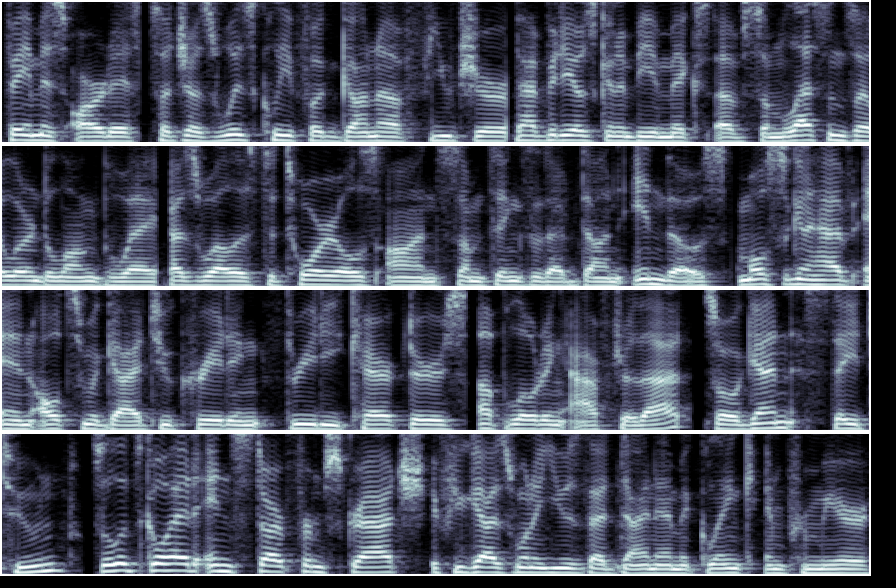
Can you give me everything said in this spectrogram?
famous artists such as Wiz Khalifa, Gunna, Future. That video is going to be a mix of some lessons I learned along the way, as well as tutorials on some things that I've done in those. I'm also going to have an ultimate guide to creating 3D characters uploading after that. So again, stay tuned. So let's go ahead and start from scratch. If you guys want to use that dynamic link in Premiere,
